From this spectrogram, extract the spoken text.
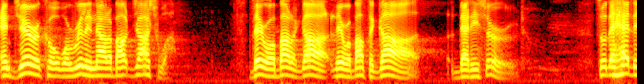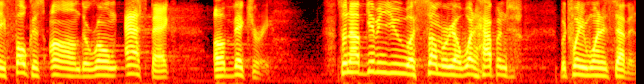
and Jericho were really not about Joshua. They were about a God, they were about the God that he served. So they had to focus on the wrong aspect of victory. So now I've given you a summary of what happened between 1 and 7.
